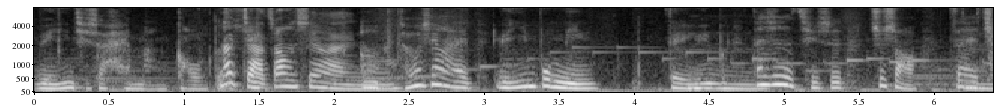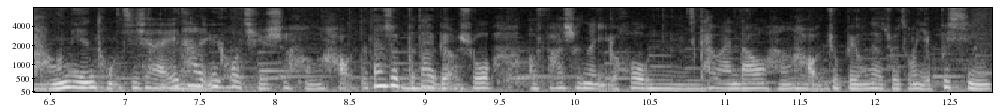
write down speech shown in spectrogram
原因，其实还蛮高的。那甲状腺腺癌呢？嗯，甲状腺癌原因不明，对，原因不明。但是其实至少在常年统计下来，哎，它的预后其实是很好的。但是不代表说，哦，发生了以后开完刀很好就不用再追踪，也不行。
